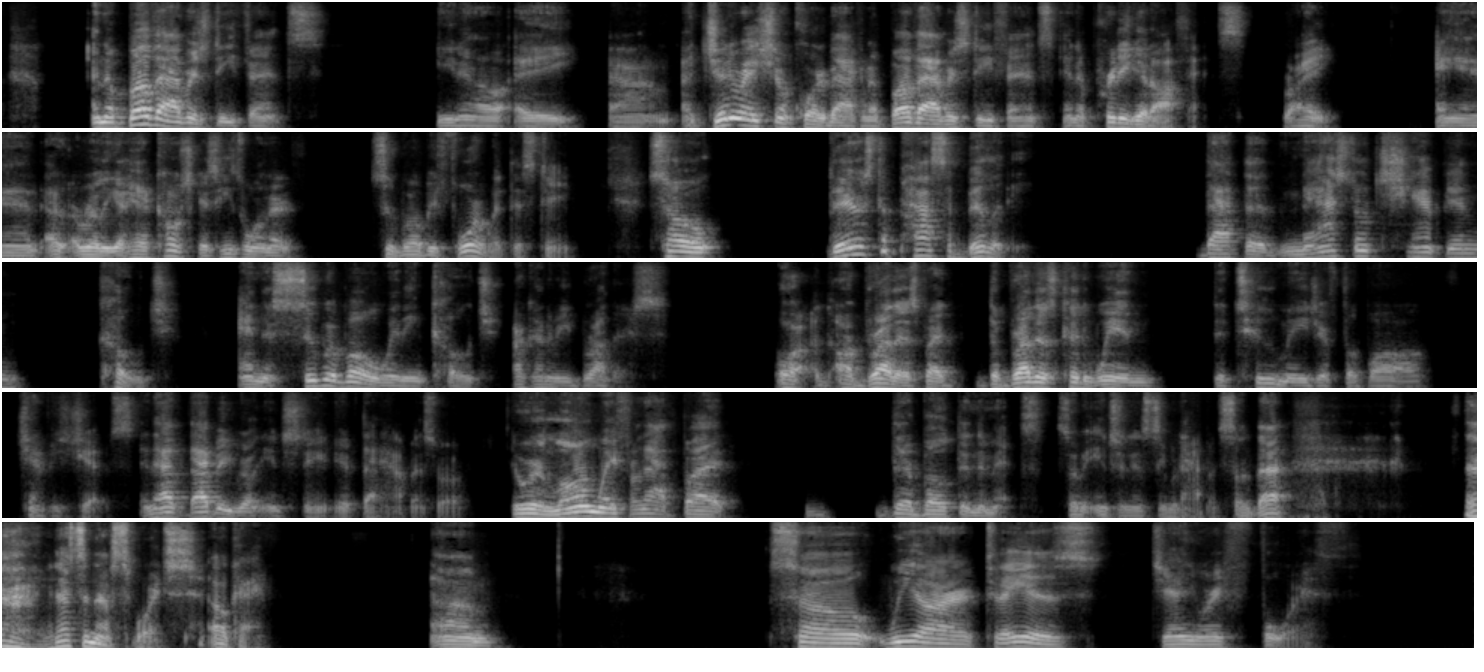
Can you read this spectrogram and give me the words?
an above average defense, you know, a um, a generational quarterback, an above average defense, and a pretty good offense, right? and a, a really good head coach because he's won a Super Bowl before with this team. So there's the possibility that the national champion coach and the Super Bowl winning coach are going to be brothers or are brothers, but the brothers could win the two major football championships. And that, that'd be really interesting if that happens. So we're a long way from that, but they're both in the mix. So it'll be interesting to see what happens. So that that's enough sports. Okay. Um, so we are today is January 4th,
